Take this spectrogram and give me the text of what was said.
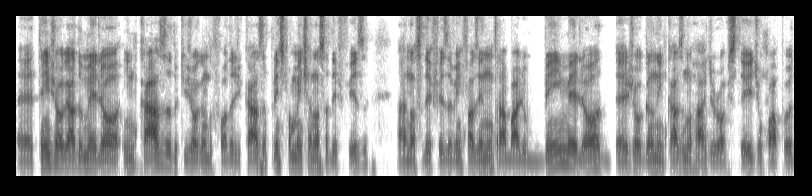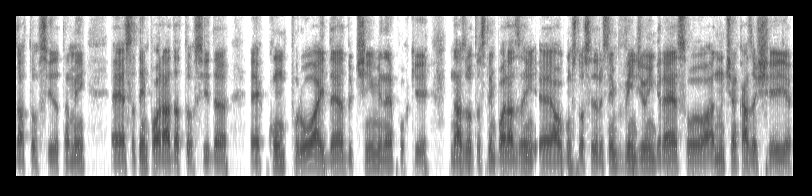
é, tem jogado melhor em casa do que jogando fora de casa, principalmente a nossa defesa. A nossa defesa vem fazendo um trabalho bem melhor é, jogando em casa no Hard Rock Stadium, com o apoio da torcida também. É, essa temporada a torcida é, comprou a ideia do time, né? Porque nas outras temporadas alguns torcedores sempre vendiam ingresso, ou não tinha casa cheia,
